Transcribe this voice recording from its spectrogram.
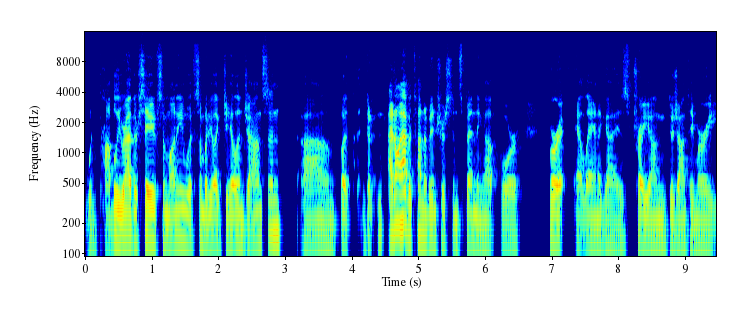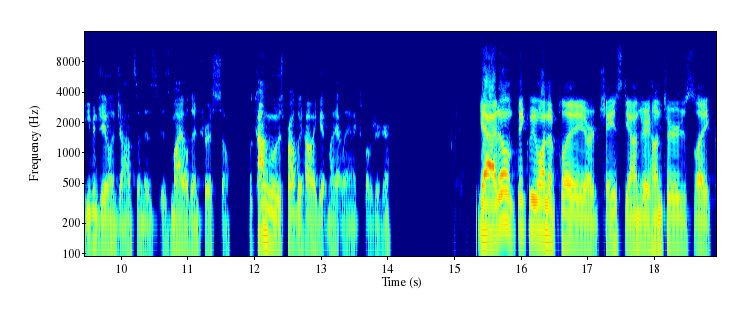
Would probably rather save some money with somebody like Jalen Johnson um, but I don't have a ton of interest in spending up for for Atlanta guys. Trae Young, Dejounte Murray, even Jalen Johnson is is mild interest. So Okongwu is probably how I get my Atlanta exposure here. Yeah, I don't think we want to play or chase DeAndre Hunters. Like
